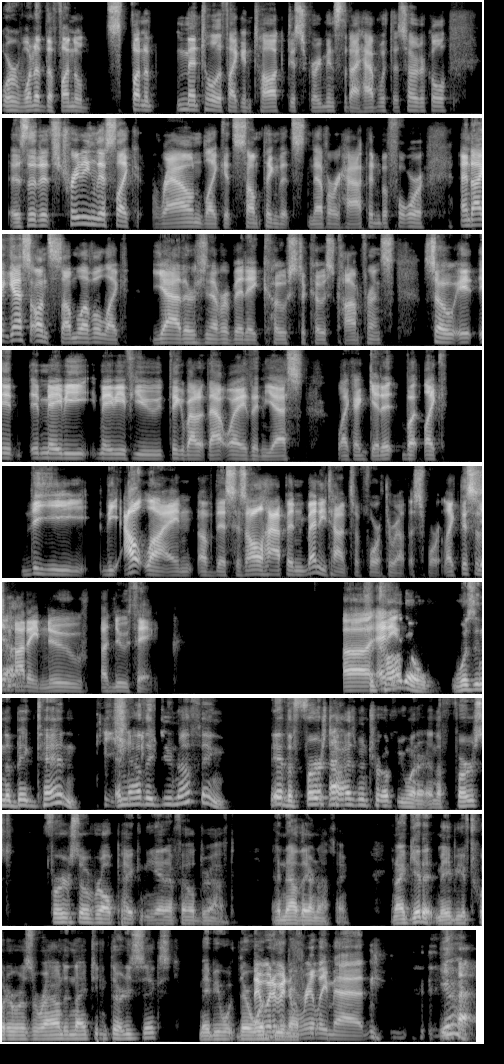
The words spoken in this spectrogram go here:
or one of the fundal fundamental if I can talk disagreements that I have with this article is that it's treating this like round like it's something that's never happened before. And I guess on some level like yeah, there's never been a coast to coast conference. So it it it maybe maybe if you think about it that way then yes, like I get it, but like the the outline of this has all happened many times before throughout the sport. Like this is Yeah. not a new a new thing. Uh, any- Chicago was in the Big Ten, and now they do nothing. They had the first Heisman Trophy winner and the first first overall pick in the NFL draft, and now they're nothing. And I get it. Maybe if Twitter was around in 1936, maybe there they would would have be been nothing. really mad. Yeah.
